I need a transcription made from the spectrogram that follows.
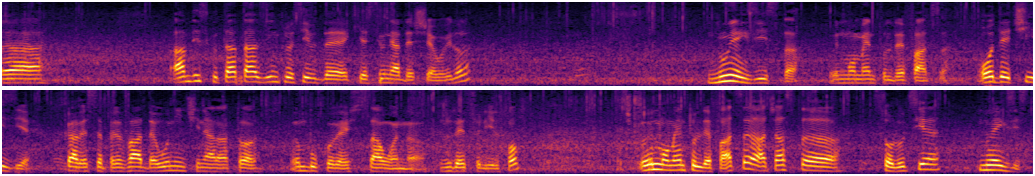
Uh, am discutat azi inclusiv de chestiunea deșeurilor. Nu există în momentul de față o decizie care să prevadă un incinerator în București sau în uh, județul Ilfov. Deci, în momentul de față, această soluție nu există.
